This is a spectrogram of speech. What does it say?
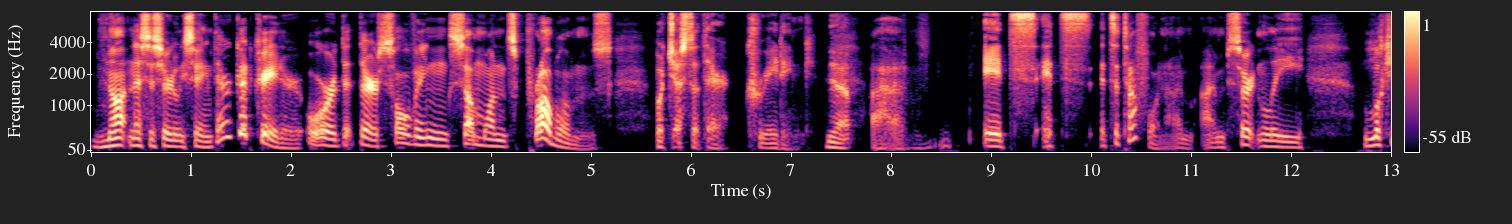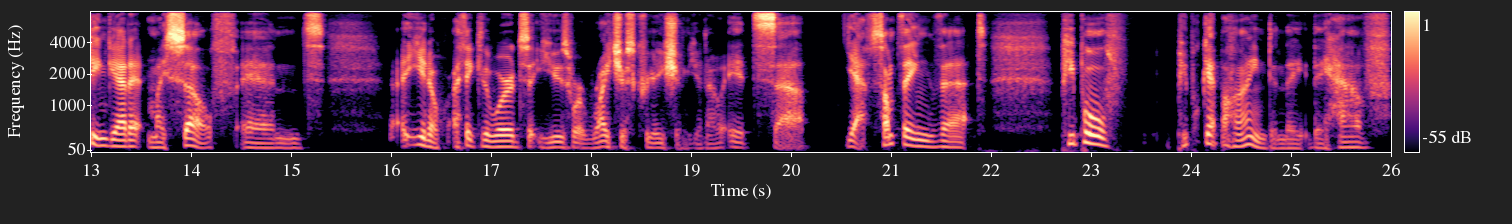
not necessarily saying they're a good creator or that they're solving someone's problems, but just that they're creating. yeah, Uh, it's it's it's a tough one. I'm I'm certainly looking at it myself, and uh, you know, I think the words that you use were righteous creation. You know, it's uh, yeah, something that people people get behind, and they they have.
